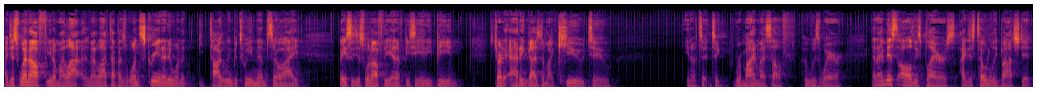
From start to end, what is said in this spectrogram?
I just went off, you know, my la- my laptop has one screen. I didn't want to be toggling between them, so I basically just went off the NFBC ADP and started adding guys to my queue to you know, to to remind myself who was where. And I missed all these players. I just totally botched it.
